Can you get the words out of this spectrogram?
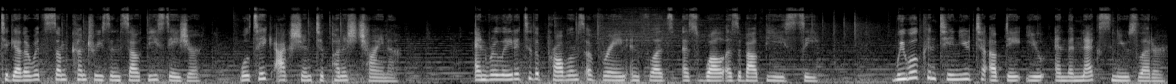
together with some countries in Southeast Asia, will take action to punish China. And related to the problems of rain and floods as well as about the East Sea. We will continue to update you in the next newsletter.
